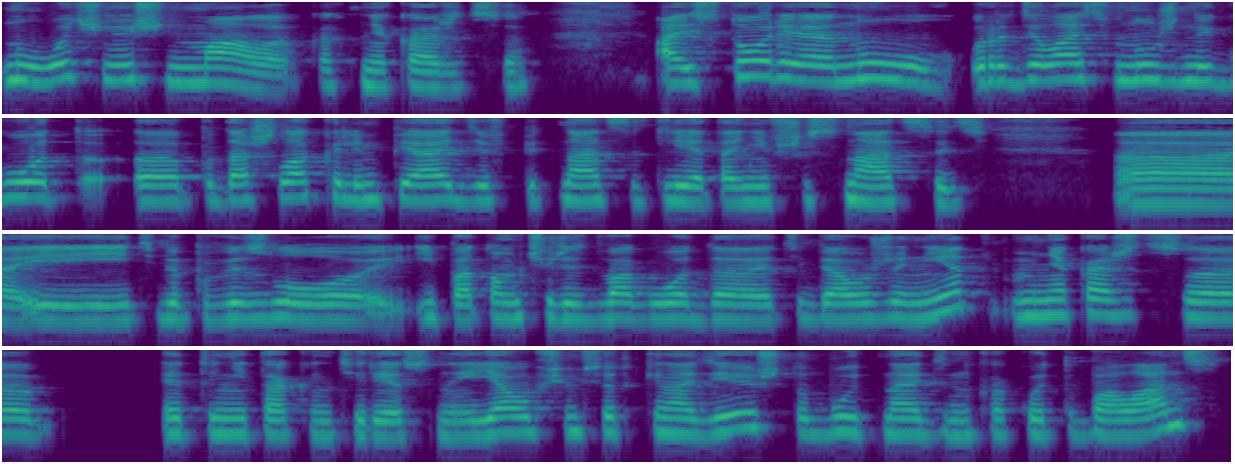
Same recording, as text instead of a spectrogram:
ну, очень-очень мало, как мне кажется. А история, ну, родилась в нужный год, э, подошла к Олимпиаде в 15 лет, а не в 16, э, и тебе повезло, и потом через два года тебя уже нет. Мне кажется, это не так интересно. И я, в общем, все-таки надеюсь, что будет найден какой-то баланс,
